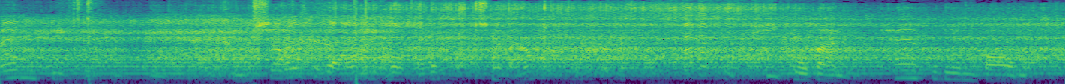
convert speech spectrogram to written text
any business from shows of what people have a section about. People values, care for the environment.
